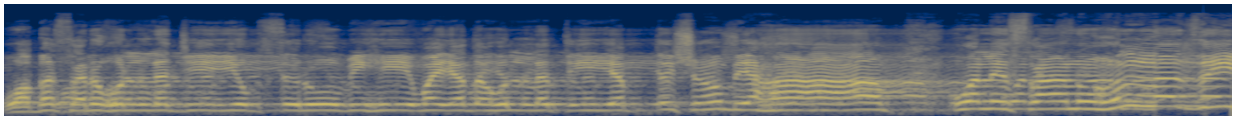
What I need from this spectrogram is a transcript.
আল্লাযী ইউবসিরু বিহি ওয়া ইয়াদুহু আল্লাতী ইয়াবতিশু বিহা ওয়া লিসানুহু আল্লাযী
